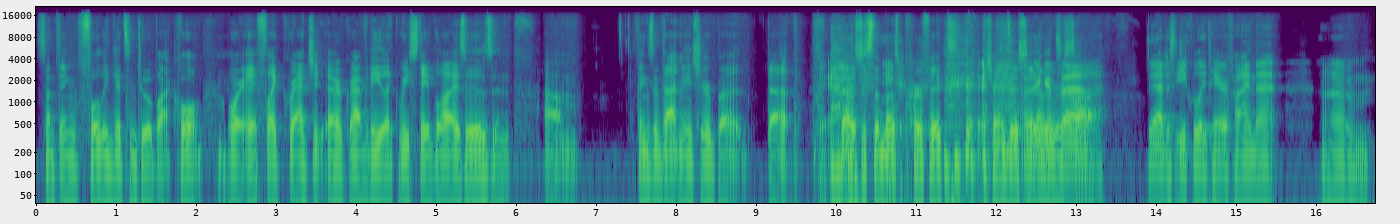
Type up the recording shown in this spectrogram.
something fully gets into a black hole, or if like gradu- uh, gravity like restabilizes and um, things of that nature. But that yeah. that was just the most perfect transition I've ever uh, saw. Yeah, just equally terrifying that um,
